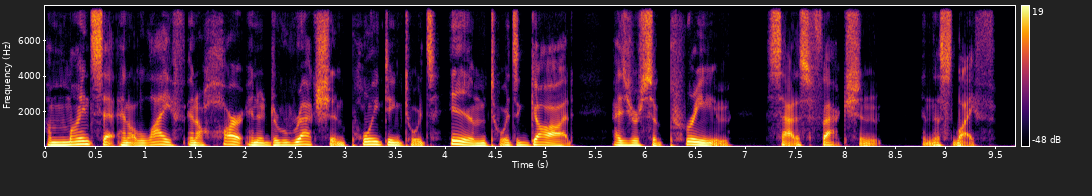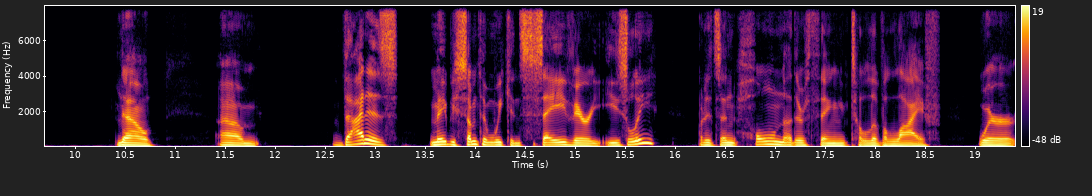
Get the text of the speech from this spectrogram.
a mindset and a life and a heart and a direction pointing towards Him, towards God as your supreme satisfaction in this life. Now, um, that is maybe something we can say very easily, but it's a whole nother thing to live a life where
